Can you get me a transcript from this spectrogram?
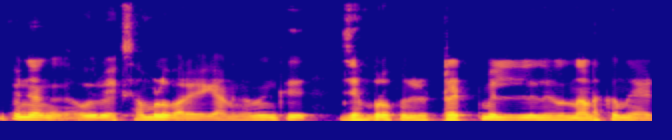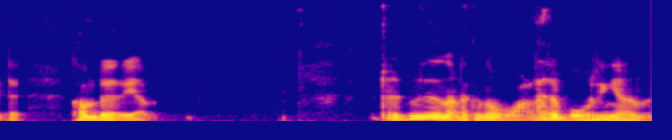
ഇപ്പം ഞാൻ ഒരു എക്സാമ്പിൾ പറയുകയാണെങ്കിൽ നിങ്ങൾക്ക് ജംപ്രോ പിന്നെ ഒരു ട്രെഡ്മില്ലിൽ നിങ്ങൾ നടക്കുന്നതായിട്ട് കമ്പയർ ചെയ്യാം. ട്രെഡ്മില്ലിൽ നടക്കുന്നത് വളരെ ബോറിംഗ് ആണ്.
